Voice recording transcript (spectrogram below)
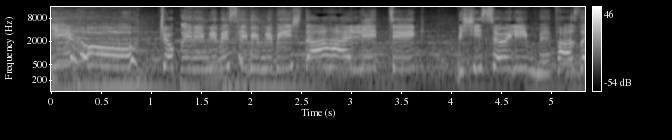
Yuhu! Çok önemli ve sevimli bir iş daha hallettik. Bir şey söyleyeyim mi? Fazla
